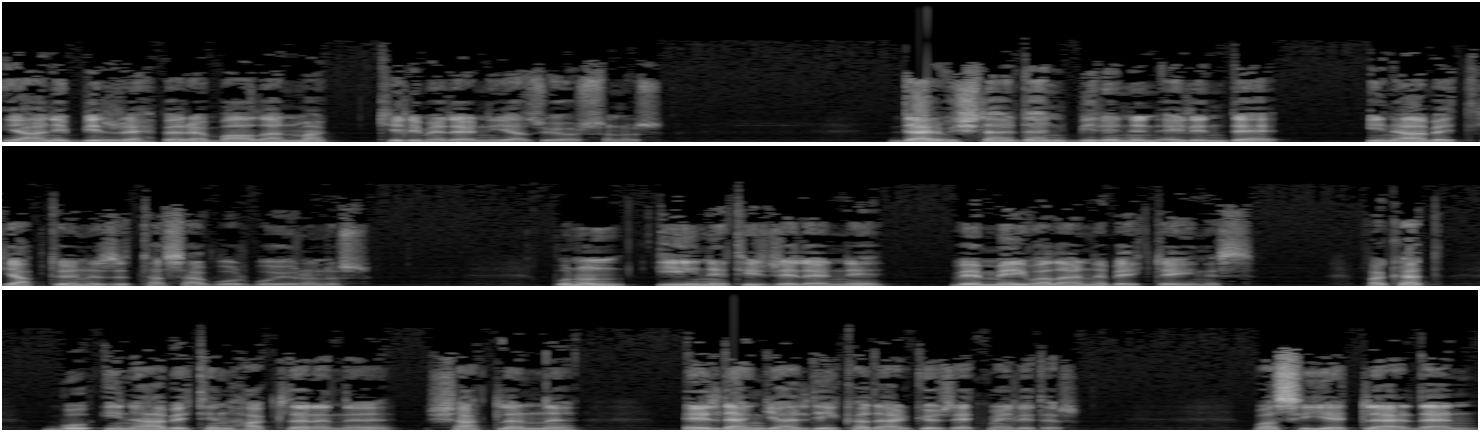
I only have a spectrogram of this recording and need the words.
yani bir rehbere bağlanmak kelimelerini yazıyorsunuz. Dervişlerden birinin elinde inabet yaptığınızı tasavvur buyurunuz. Bunun iyi neticelerini ve meyvelerini bekleyiniz. Fakat bu inabetin haklarını, şartlarını elden geldiği kadar gözetmelidir. Vasiyetlerden,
